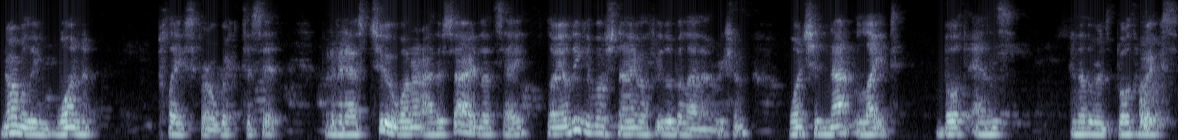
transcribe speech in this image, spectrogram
normally one place for a wick to sit, but if it has two, one on either side, let's say, one should not light both ends, in other words, both wicks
